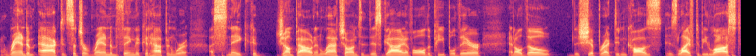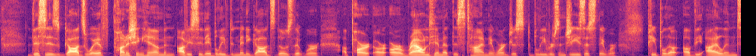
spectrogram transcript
random act. It's such a random thing that could happen where a snake could jump out and latch on to this guy of all the people there. And although the shipwreck didn't cause his life to be lost, this is God's way of punishing him. And obviously, they believed in many gods, those that were a part or, or around him at this time. They weren't just believers in Jesus, they were people of the island.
